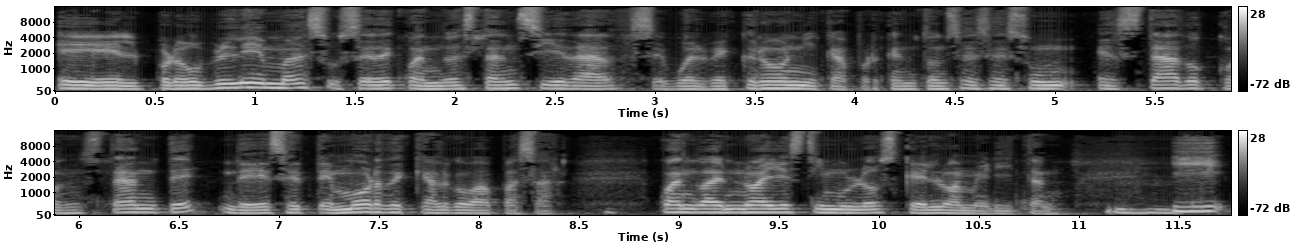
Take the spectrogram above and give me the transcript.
el problema sucede cuando esta ansiedad se vuelve crónica, porque entonces es un estado constante de ese temor de que algo va a pasar, cuando no hay estímulos que lo ameritan. Y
